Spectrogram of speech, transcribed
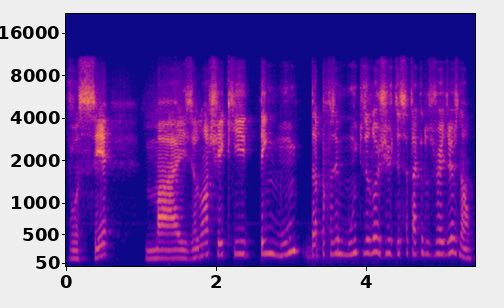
você, mas eu não achei que tem muito, dá para fazer muitos elogios desse ataque dos Raiders não.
